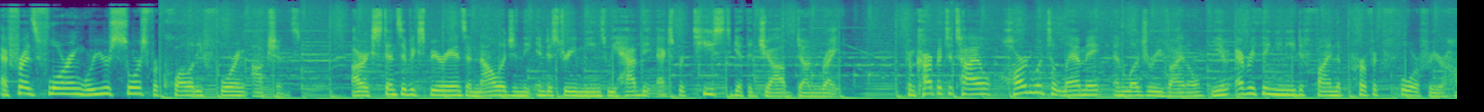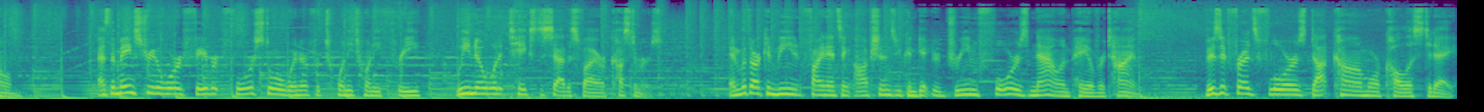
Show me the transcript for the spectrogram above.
At Fred's Flooring, we're your source for quality flooring options. Our extensive experience and knowledge in the industry means we have the expertise to get the job done right. From carpet to tile, hardwood to laminate, and luxury vinyl, we have everything you need to find the perfect floor for your home. As the Main Street Award favorite floor store winner for 2023, we know what it takes to satisfy our customers. And with our convenient financing options, you can get your dream floors now and pay over time. Visit fredsfloors.com or call us today.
